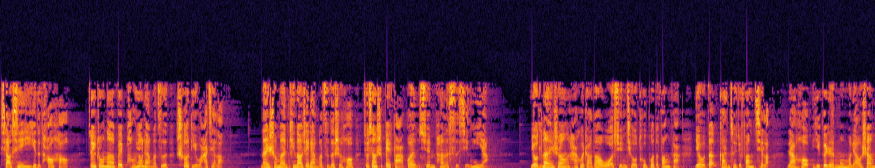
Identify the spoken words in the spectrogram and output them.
小心翼翼的讨好，最终呢，被“朋友”两个字彻底瓦解了。男生们听到这两个字的时候，就像是被法官宣判了死刑一样。有的男生还会找到我寻求突破的方法，有的干脆就放弃了，然后一个人默默疗伤，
